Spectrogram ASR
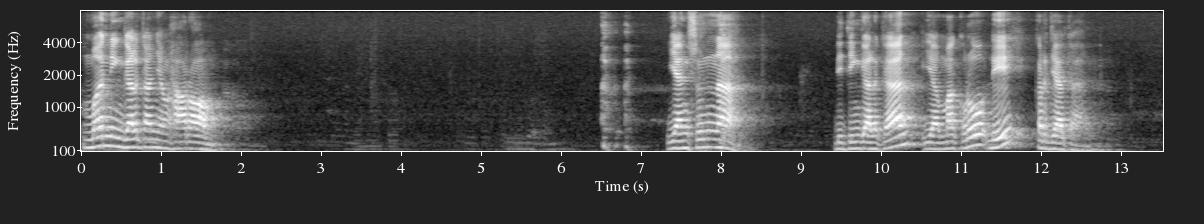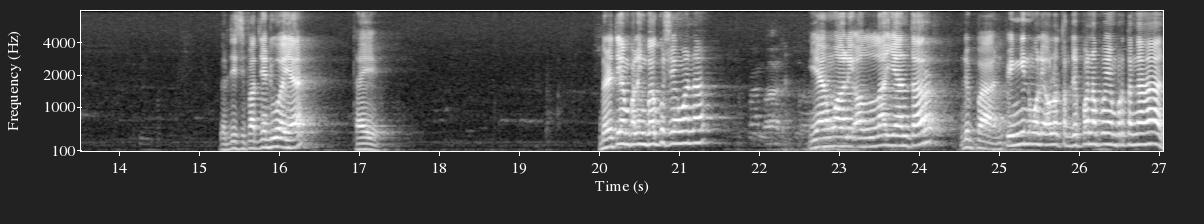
meninggalkan yang haram. Yang sunnah ditinggalkan, yang makruh dikerjakan. Berarti sifatnya dua ya. Taib. Berarti yang paling bagus yang mana? Yang wali Allah yang terdepan. Pingin wali Allah terdepan apa yang pertengahan?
